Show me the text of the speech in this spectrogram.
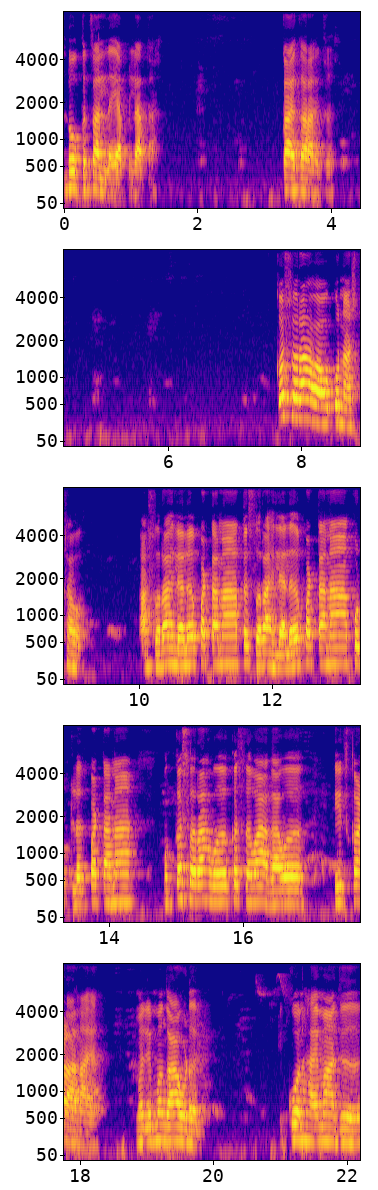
डोकं चाललंय आपलं आता. काय करायचं? कसं राहावं कोणास ठावं असं राहिल्यालं पटाना तसं राहिल्यालं पटाना कुठलंच पटाना मग कसं राहावं कसं वागावं हेच कळा नाही म्हणजे मग आवडल. की कोण आहे माझं?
